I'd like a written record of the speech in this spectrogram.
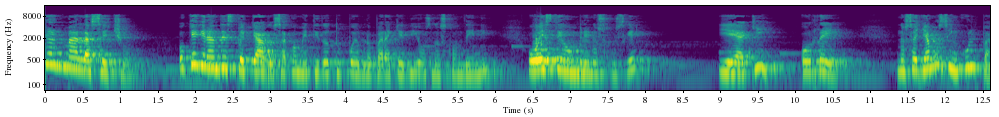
gran mal has hecho? ¿O qué grandes pecados ha cometido tu pueblo para que Dios nos condene? ¿O este hombre nos juzgue? Y he aquí, oh rey, nos hallamos sin culpa,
